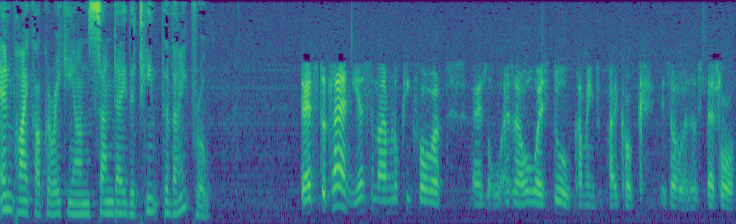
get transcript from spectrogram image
in Paekakariki on Sunday, the 10th of April. That's the plan, yes, and I'm looking forward, as as I always do. Coming to Paekak is always a special,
